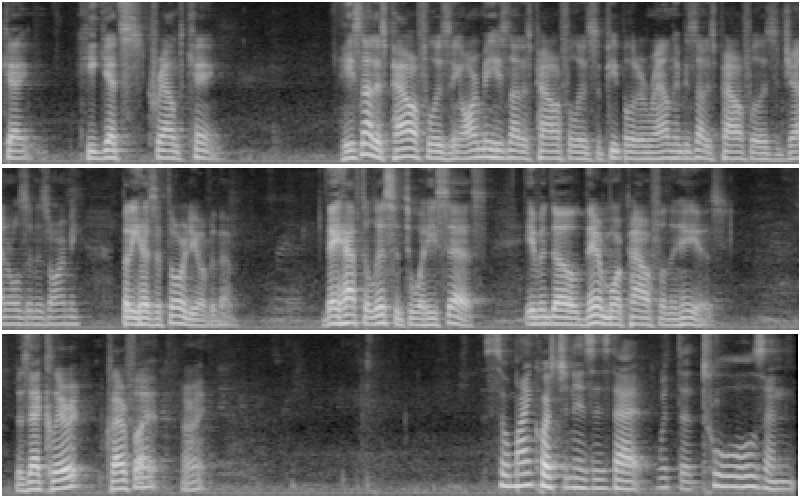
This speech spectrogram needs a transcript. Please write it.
Okay? He gets crowned king. He's not as powerful as the army. He's not as powerful as the people that are around him. He's not as powerful as the generals in his army, but he has authority over them. They have to listen to what he says, even though they're more powerful than he is. Does that clear it? Clarify it? All right. So my question is, is that with the tools and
